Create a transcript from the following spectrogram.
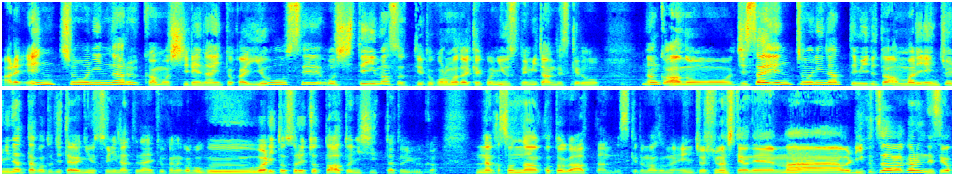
あれ、延長になるかもしれないとか、要請をしていますっていうところまでは結構ニュースで見たんですけど、なんかあの、実際延長になってみると、あんまり延長になったこと自体がニュースになってないというか、なんか僕、割とそれちょっと後に知ったというか、なんかそんなことがあったんですけど、まあその延長しましたよね。まあ、理屈はわかるんですよ。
